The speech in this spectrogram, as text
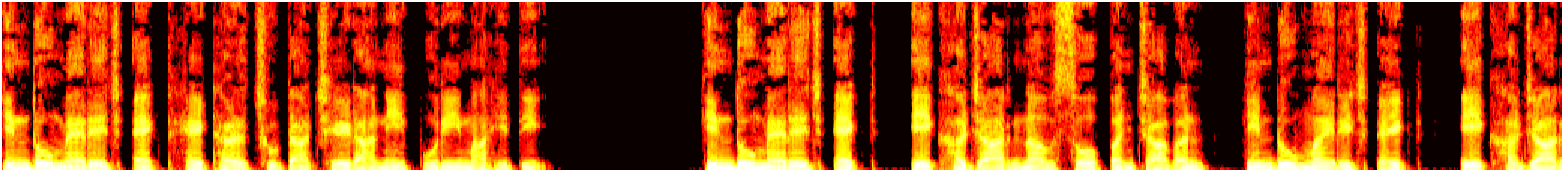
हिंदू मैरिज एक्ट हेठ छूटा छेड़ानी पूरी माहिती हिंदू मैरिज एक्ट एक हजार नव सौ पंचावन हिंदू मैरिज एक्ट एक हजार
